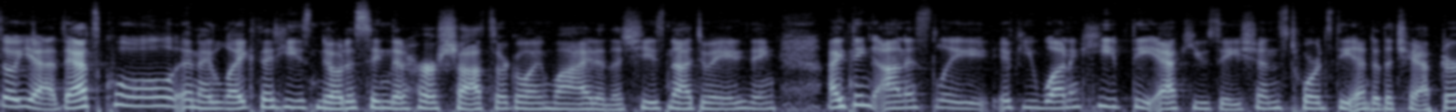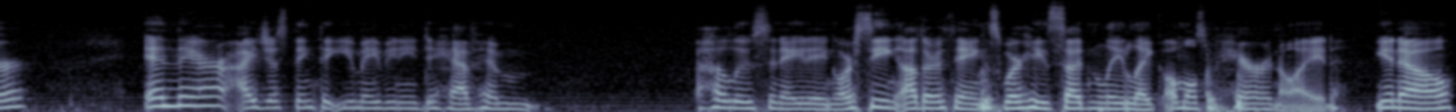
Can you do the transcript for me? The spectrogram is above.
so yeah, that's cool, and I like that he's noticing that her shots are going wide and that she's not doing anything. I think honestly, if you want to keep the accusations towards the end of the chapter in there, I just think that you maybe need to have him hallucinating or seeing other things where he's suddenly like almost paranoid. You know,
